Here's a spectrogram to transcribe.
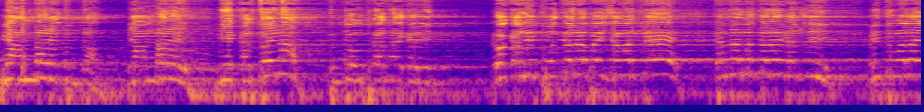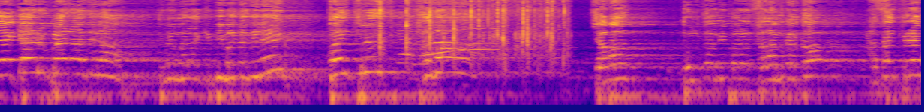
मी आमदार आहे तुमचा. मी आमदार आहे. मी करतोय ना तुमचे उपकार नाही करीत. लोकांनी पोचायला पैसे वाटले त्यांना मत नाही घातली. मी तुम्हाला एकही रुपया नाही दिला. तुम्ही मला किती मत दिली? पंचवीस हजार. शबाब तुमचा मी परत सलाम करतो. असंच प्रेम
